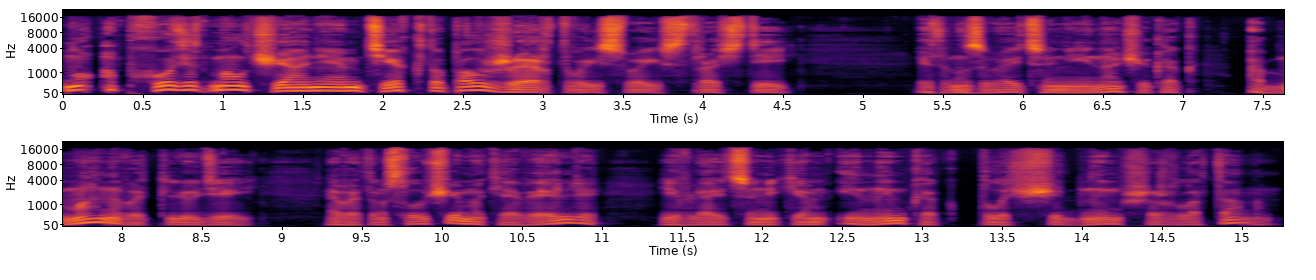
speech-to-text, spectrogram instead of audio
но обходит молчанием тех, кто пал жертвой своих страстей. Это называется не иначе, как обманывать людей, а в этом случае Макиавелли является никем иным, как площадным шарлатаном.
